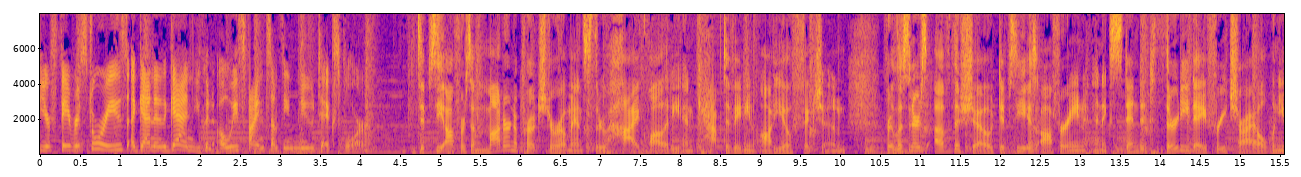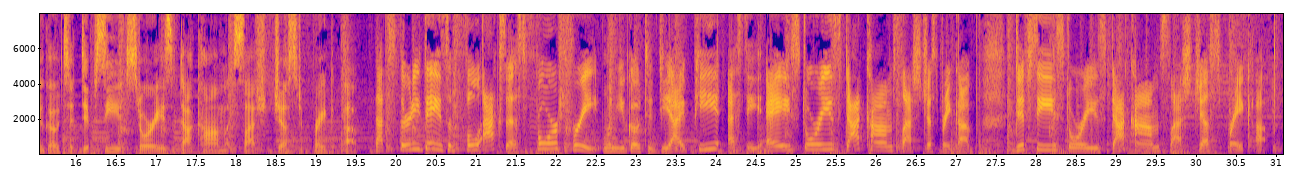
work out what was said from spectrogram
your favorite stories again and again, you can always find something new to explore. Dipsea offers a modern approach to romance through high quality and captivating audio fiction. For listeners of the show, Dipsea is offering an extended 30-day free trial when you go to dipseastories.com slash justbreakup. That's 30 days of full access for free when you go to dipsea stories.com slash justbreakup. dipseastories.com slash justbreakup.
